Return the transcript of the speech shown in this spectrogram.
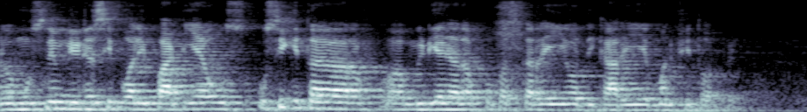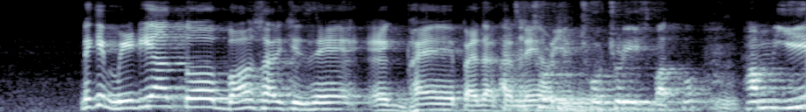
जो मुस्लिम लीडरशिप वाली पार्टी है उस उसी की तरफ़ मीडिया ज़्यादा फोकस कर रही है और दिखा रही है मनफी तौर पे। देखिए मीडिया तो बहुत सारी चीज़ें एक भय पैदा अच्छा करने छोड़िए छो, छोड़िए इस बात को। हम ये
